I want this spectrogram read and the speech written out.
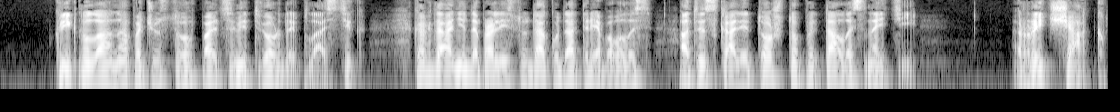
— крикнула она, почувствовав пальцами твердый пластик, когда они добрались туда, куда требовалось, отыскали то, что пыталась найти. Рычаг.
